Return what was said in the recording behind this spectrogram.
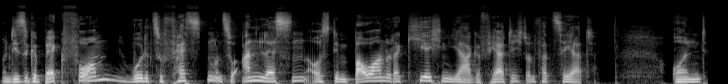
Und diese Gebäckform wurde zu Festen und zu Anlässen aus dem Bauern- oder Kirchenjahr gefertigt und verzehrt. Und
